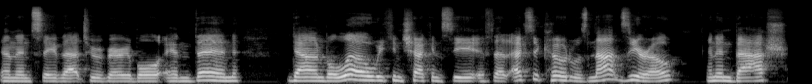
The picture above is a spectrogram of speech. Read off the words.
and then save that to a variable. And then down below, we can check and see if that exit code was not zero. And in bash,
